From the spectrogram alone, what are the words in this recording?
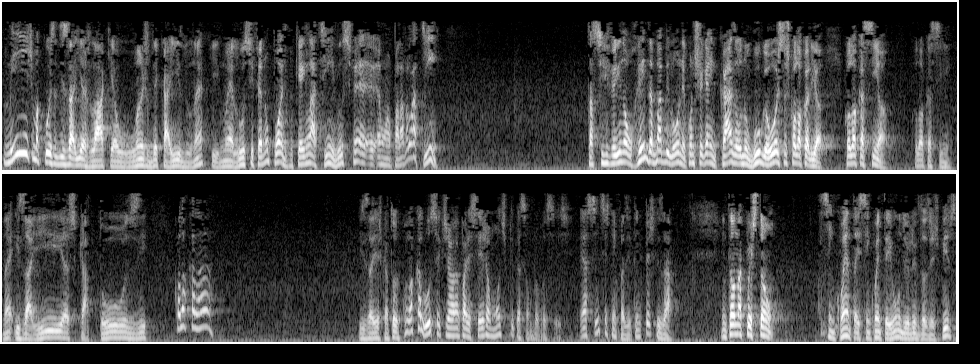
Mesma coisa de Isaías lá, que é o anjo decaído, né? Que não é Lúcifer, não pode, porque é em latim. Lúcifer é uma palavra latim. Está se referindo ao rei da Babilônia. Quando chegar em casa ou no Google hoje, vocês colocam ali, ó. Coloca assim, ó. Coloca assim, né? Isaías 14. Coloca lá. Isaías 14. Coloca a Lúcia que já vai aparecer, já um monte de explicação para vocês. É assim que vocês têm que fazer, tem que pesquisar. Então, na questão 50 e 51 do Livro dos Espíritos,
